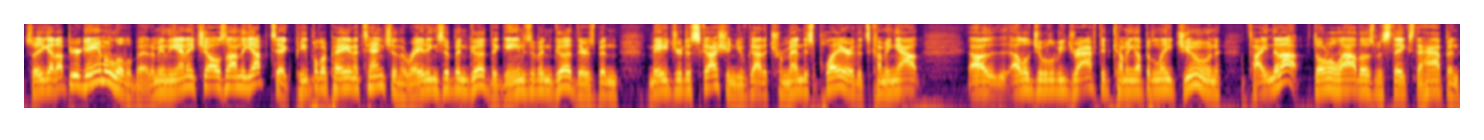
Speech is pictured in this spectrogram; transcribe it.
So you got up your game a little bit. I mean the nhl's on the uptick. People are paying attention. The ratings have been good. The games have been good. There's been major discussion. You've got a tremendous player that's coming out uh, eligible to be drafted coming up in late june. Tighten it up. Don't allow those mistakes to happen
